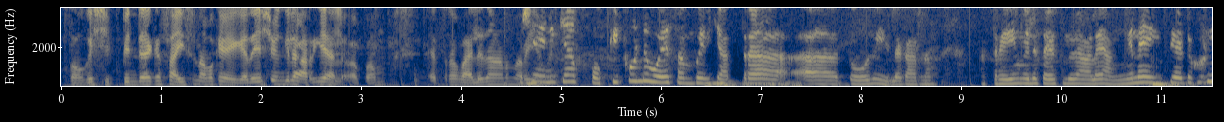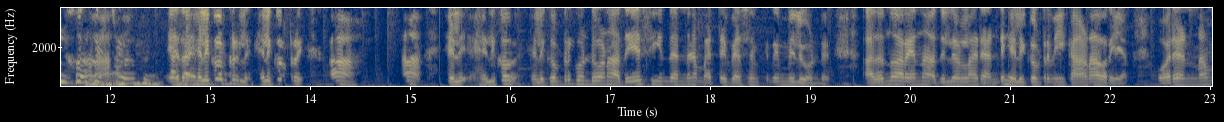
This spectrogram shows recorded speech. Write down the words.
അപ്പൊ നമുക്ക് ഷിപ്പിന്റെ ഒക്കെ സൈസ് നമുക്ക് ഏകദേശമെങ്കിലും അറിയാലോ. അപ്പം എത്ര വലുതാണെന്ന് അറിയാം എനിക്ക് ആ പൊക്കിക്കൊണ്ട് പോയ സംഭവം എനിക്ക് അത്ര തോന്നിയില്ല. കാരണം അത്രയും വലിയ സൈസിലുള്ള ഒരാളെ അങ്ങനെ ഈസി ആയിട്ട് കൊണ്ടുപോകാൻ ഹെലികോപ്റ്ററിൽ ഹെലികോപ്റ്റർ ആ ഹെലികോപ്റ്റർ കൊണ്ടുപോകണ അതേ സീൻ തന്നെ മറ്റേ പെസഫിക് ക്രിമിലും ഉണ്ട്. അതെന്ന് പറയുന്ന അതിലുള്ള രണ്ട് ഹെലികോപ്റ്റർ നീ കാണാതറിയാം. ഒരെണ്ണം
